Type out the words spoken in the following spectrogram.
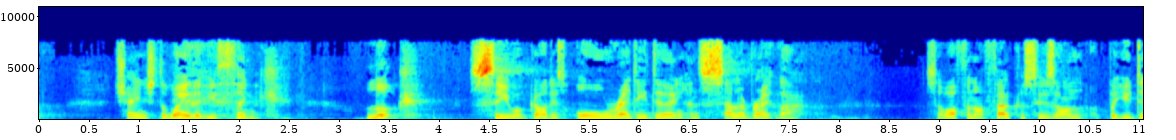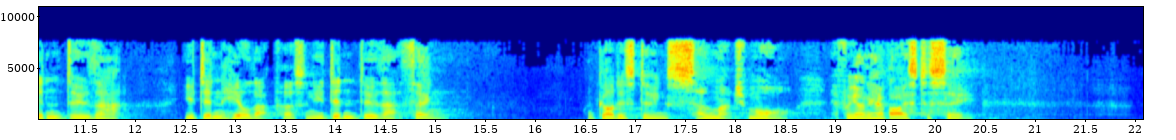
Change the way that you think. Look, see what God is already doing and celebrate that. So often our focus is on, but you didn't do that. You didn't heal that person. You didn't do that thing. And God is doing so much more if we only have eyes to see.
